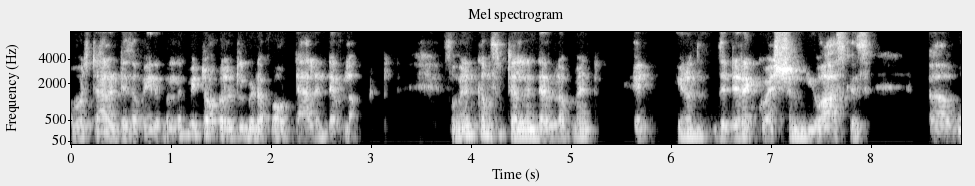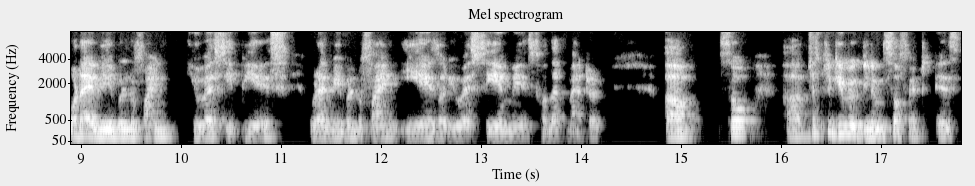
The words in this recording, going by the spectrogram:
how much talent is available. Let me talk a little bit about talent development. So when it comes to talent development, it you know the, the direct question you ask is, uh, would I be able to find US CPAs? Would I be able to find EAs or US CMAs for that matter? Um, so uh, just to give you a glimpse of it is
